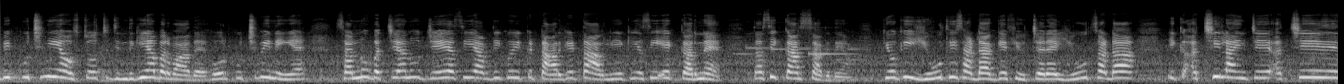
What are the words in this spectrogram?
ਵੀ ਕੁਝ ਨਹੀਂ ਹੈ, ਉਸ 'ਚ ਉਸ 'ਚ ਜ਼ਿੰਦਗੀਆਂ ਬਰਬਾਦ ਹੈ, ਹੋਰ ਕੁਝ ਵੀ ਨਹੀਂ ਹੈ। ਸਾਨੂੰ ਬੱਚਿਆਂ ਨੂੰ ਜੇ ਅਸੀਂ ਆਪਦੀ ਕੋਈ ਇੱਕ ਟਾਰਗੇਟ ਧਾਰ ਲਈਏ ਕਿ ਅਸੀਂ ਇਹ ਕਰਨਾ ਹੈ, ਤਾਂ ਅਸੀਂ ਕਰ ਸਕਦੇ ਹਾਂ। ਕਿਉਂਕਿ ਯੂਥ ਹੀ ਸਾਡਾ ਅੱਗੇ ਫਿਊਚਰ ਹੈ। ਯੂਥ ਸਾਡਾ ਇੱਕ ਅੱਛੀ ਲਾਈਨ 'ਚ, ਅੱਛੇ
